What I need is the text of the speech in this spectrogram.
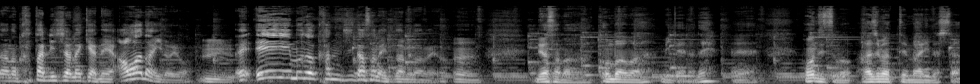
あの、語りじゃなきゃね、合わないのよ。うん。え、AM の感じ出さないとダメなのよ。うん。皆様、こんばんは、みたいなね。えー、本日も始まってまいりました。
